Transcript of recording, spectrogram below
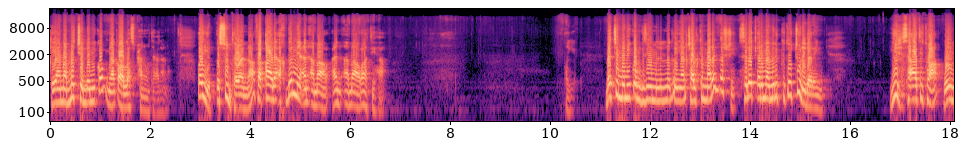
قيامة متش እንደሚቆም የሚያውቀው አላህ ስብሓን ወተዓላ ነው طيب እሱን ተወና فقال أخبرني عن أمار عن أماراتها طيب መቼ እንደሚቆም ጊዜው ምን ልነግረኝ አልቻልክም ማለት እሺ ስለ ቅድመ ምልክቶቹ ንገረኝ ይህ ሰዓቲቷ ወይም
